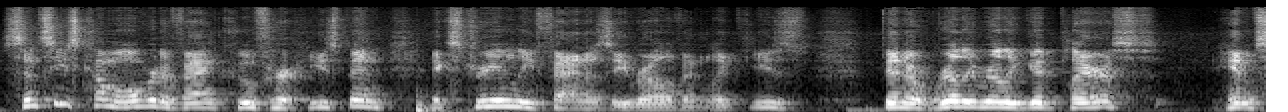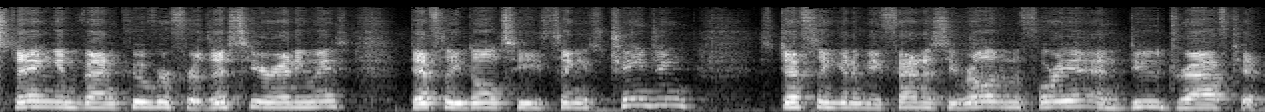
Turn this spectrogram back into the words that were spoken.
since he's come over to Vancouver, he's been extremely fantasy relevant. Like he's been a really, really good player. Him staying in Vancouver for this year, anyways, definitely don't see things changing. It's definitely going to be fantasy relevant for you, and do draft him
